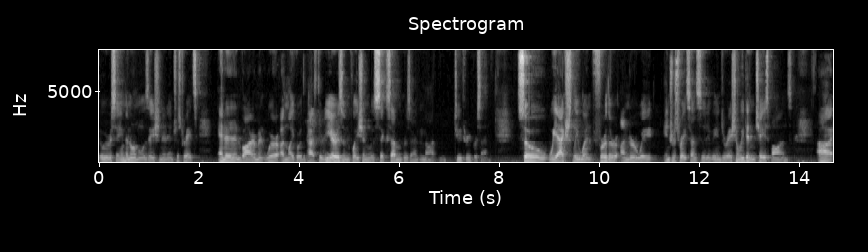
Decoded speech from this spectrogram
that we were seeing, the normalization in interest rates, and an environment where, unlike over the past 30 years, inflation was 6 7% and not 2 3%. So we actually went further underweight interest rate sensitivity and duration. We didn't chase bonds. Uh,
